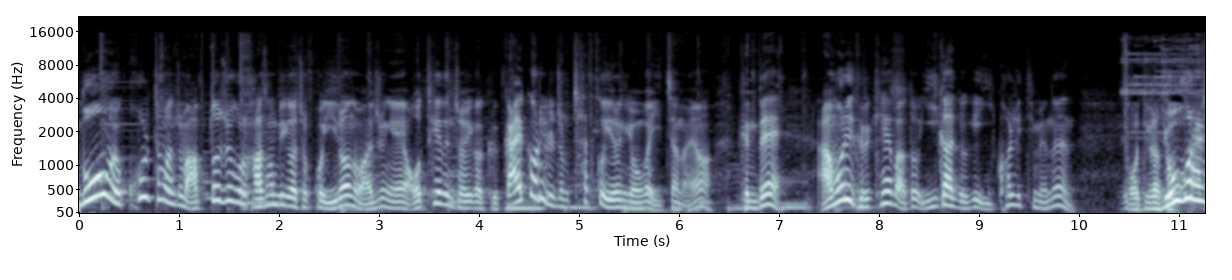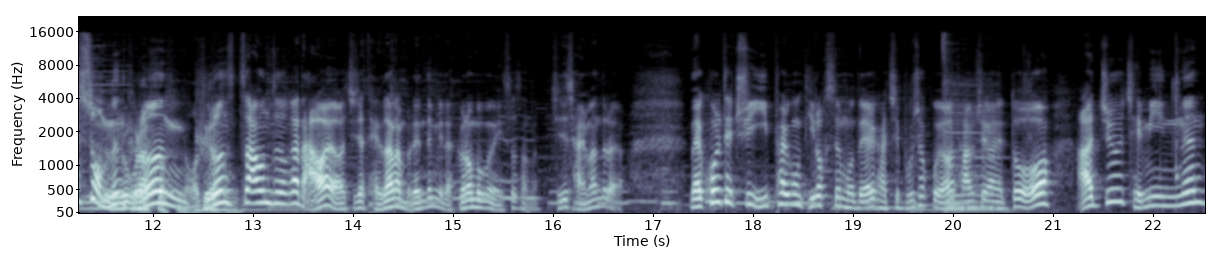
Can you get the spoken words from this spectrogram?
너무 콜트만 좀 압도적으로 가성비가 좋고 이런 와중에 어떻게든 저희가 그 깔거리를 좀 찾고 이런 경우가 있잖아요. 근데 아무리 그렇게 해봐도 이 가격에 이 퀄리티면은 욕을 할 수 없는 그런 그런. 사운드가 나와요. 진짜 대단한 브랜드입니다. 그런 부분에 있어서는 진짜 잘 만들어요. 네, 콜트 G280 디럭스 모델 같이 보셨고요. 다음 시간에 또 아주 재미있는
